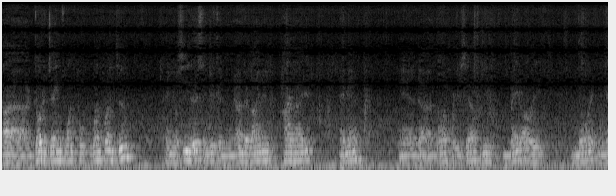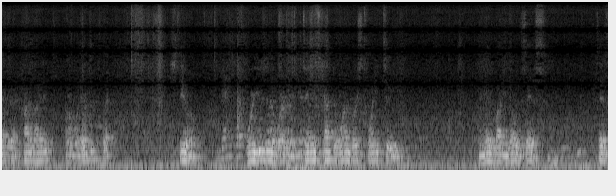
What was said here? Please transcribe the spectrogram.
Uh, go to James 1, 122 and you'll see this and you can underline it, highlight it. Amen. And uh, know it for yourself. You may already know it and have it highlighted or whatever, but still, we're using the word of James chapter 1 verse 22. And everybody knows this. It says,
